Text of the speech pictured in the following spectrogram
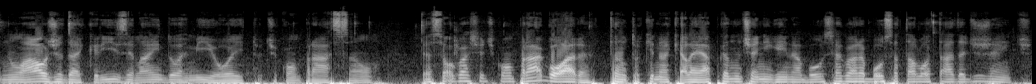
no auge da crise lá em 2008, de comprar ação. O pessoal gosta de comprar agora. Tanto que naquela época não tinha ninguém na bolsa, agora a bolsa está lotada de gente.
